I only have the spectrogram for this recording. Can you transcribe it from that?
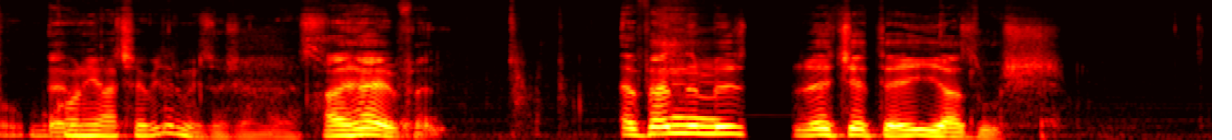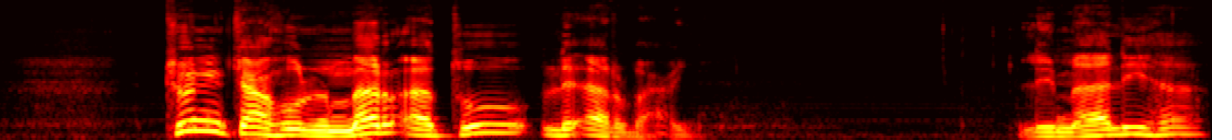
Bu Evet. konuyu açabilir miyiz hocam biraz? Hay hay efendim. Efendimiz reçeteyi yazmış. Tünkahul mer'atu li erba'in. Li maliha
